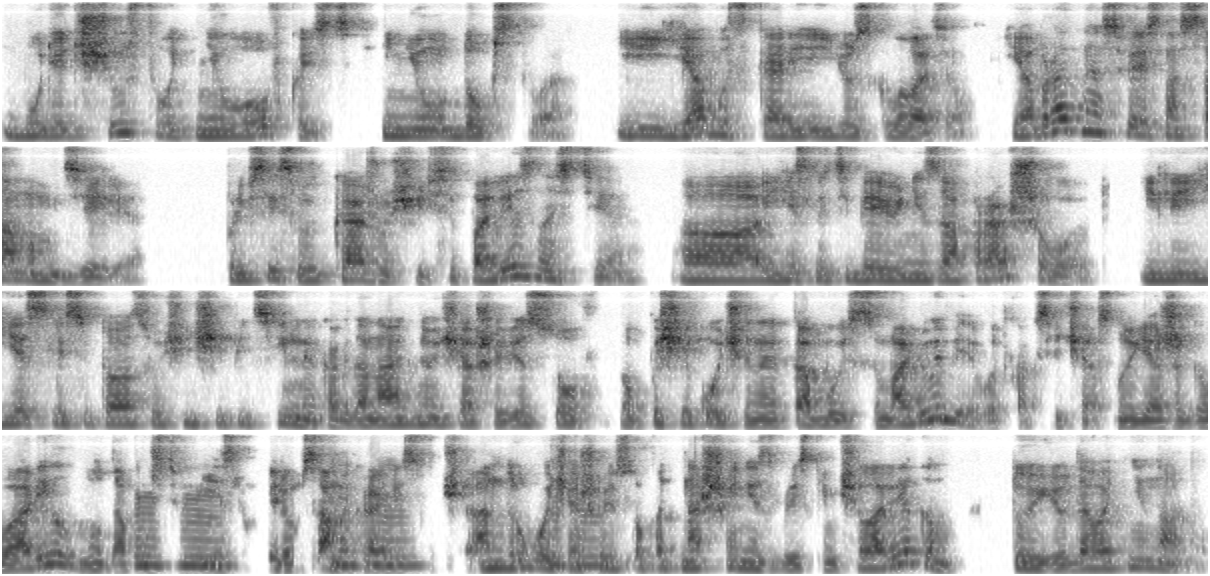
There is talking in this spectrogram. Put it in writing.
будет чувствовать неловкость и неудобство. И я бы скорее ее сгладил. И обратная связь на самом деле при всей своей кажущейся полезности, а, если тебя ее не запрашивают, или если ситуация очень щепетильная, когда на одной чаше весов пощекоченное тобой самолюбие, вот как сейчас, ну я же говорил, ну, допустим, uh-huh. если берем самый uh-huh. крайний случай, а на другой uh-huh. чаше весов отношения с близким человеком, то ее давать не надо.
